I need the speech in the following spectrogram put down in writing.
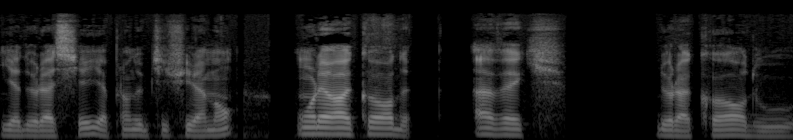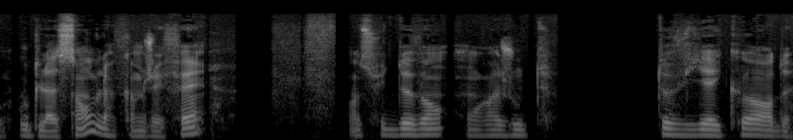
il y a de l'acier, il y a plein de petits filaments. On les raccorde avec de la corde ou, de la sangle, comme j'ai fait. Ensuite, devant, on rajoute deux vieilles cordes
